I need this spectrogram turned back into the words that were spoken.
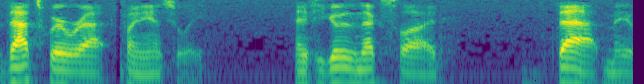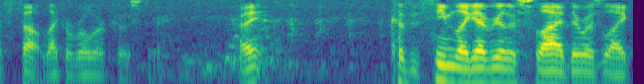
That's where we're at financially. And if you go to the next slide, that may have felt like a roller coaster, right? Because it seemed like every other slide there was like,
